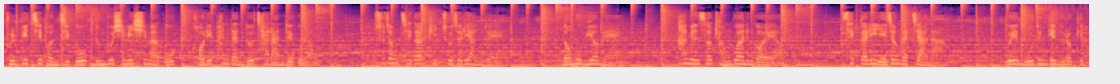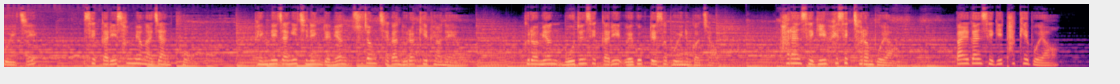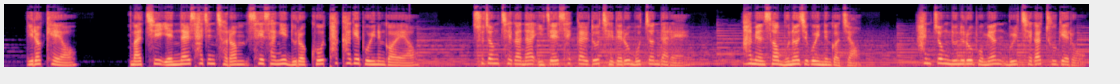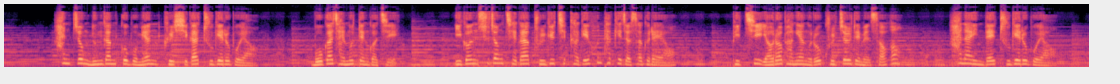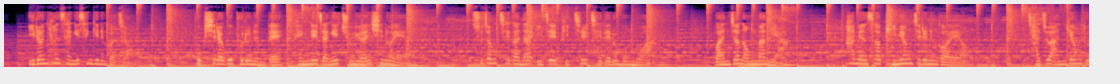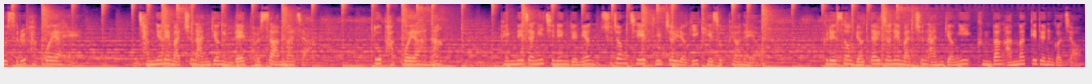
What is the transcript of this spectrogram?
불빛이 번지고 눈부심이 심하고 거리 판단도 잘 안 되고요. 수정체가 빛 조절이 안 돼. 너무 위험해. 하면서 경고하는 거예요. 색깔이 예전 같지 않아. 왜 모든 게 누렇게 보이지? 색깔이 선명하지 않고. 백내장이 진행되면 수정체가 노랗게 변해요. 그러면 모든 색깔이 왜곡돼서 보이는 거죠. 파란색이 회색처럼 보여. 빨간색이 탁해 보여. 이렇게요. 마치 옛날 사진처럼 세상이 누렇고 탁하게 보이는 거예요. 수정체가 나 이제 색깔도 제대로 못 전달해. 하면서 무너지고 있는 거죠. 한쪽 눈으로 보면 물체가 두 개로, 한쪽 눈 감고 보면 글씨가 두 개로 보여. 뭐가 잘못된 거지? 이건 수정체가 불규칙하게 혼탁해져서 그래요. 빛이 여러 방향으로 굴절되면서 어? 하나인데 두 개로 보여. 이런 현상이 생기는 거죠. 복시라고 부르는데 백내장의 중요한 신호예요. 수정체가 나 이제 빛을 제대로 못 모아. 완전 엉망이야. 하면서 비명 지르는 거예요. 자주 안경 도수를 바꿔야 해. 작년에 맞춘 안경인데 벌써 안 맞아. 또 바꿔야 하나? 백내장이 진행되면 수정체의 굴절력이 계속 변해요. 그래서 몇 달 전에 맞춘 안경이 금방 안 맞게 되는 거죠.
